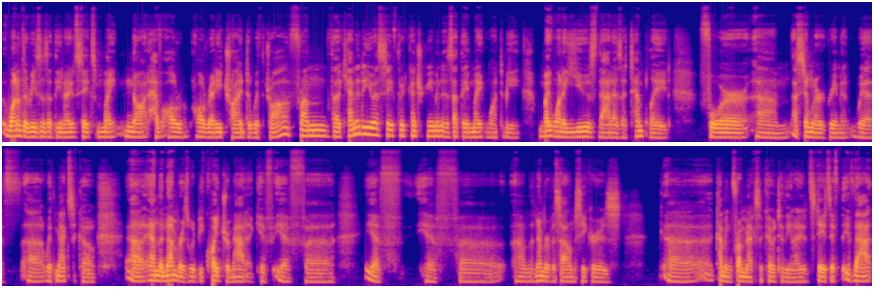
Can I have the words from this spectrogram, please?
one of the reasons that the United States might not have al- already tried to withdraw from the Canada-U.S. Safe Third Country Agreement is that they might want to be might want to use that as a template for um, a similar agreement with uh, with Mexico, uh, and the numbers would be quite dramatic if if uh, if if uh, um, the number of asylum seekers uh, coming from Mexico to the United States, if if that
